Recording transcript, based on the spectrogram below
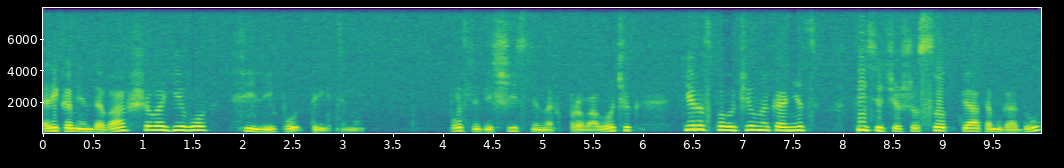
рекомендовавшего его Филиппу III. После бесчисленных проволочек Кирос получил, наконец, в 1605 году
